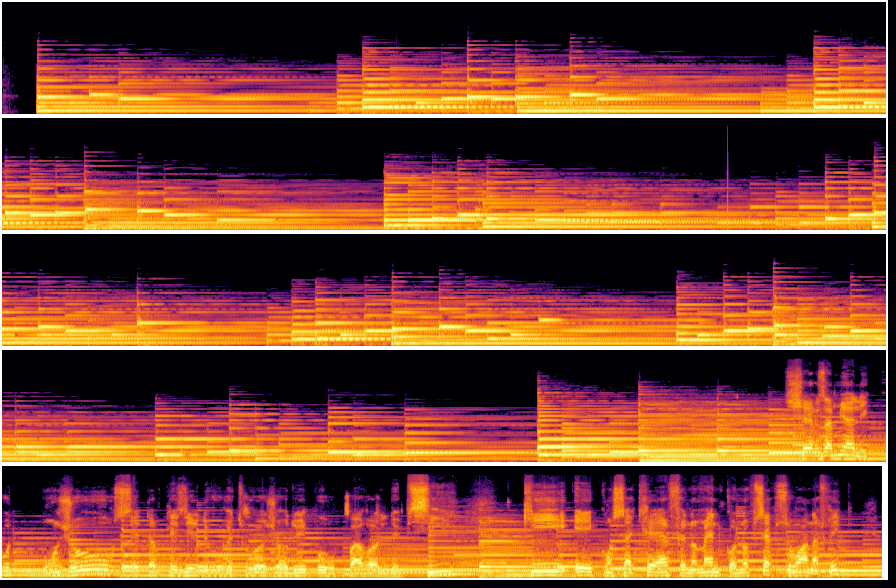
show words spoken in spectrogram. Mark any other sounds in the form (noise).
Amis à l'écoute, bonjour. C'est un plaisir de vous retrouver aujourd'hui pour Parole de Psy, qui est consacré à un phénomène qu'on observe souvent en Afrique,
